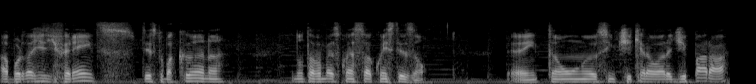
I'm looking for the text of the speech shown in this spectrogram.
abordagens diferentes, texto bacana. Não estava mais com, essa, com esse tesão. É, então eu senti que era hora de parar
